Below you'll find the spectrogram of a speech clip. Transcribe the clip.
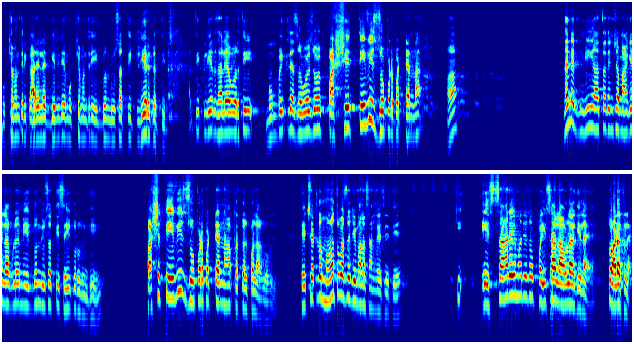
मुख्यमंत्री कार्यालयात गेलेले मुख्यमंत्री एक दोन दिवसात ती क्लिअर करतील. आणि ती क्लिअर झाल्यावरती मुंबईतल्या जवळजवळ पाचशे तेवीस झोपडपट्ट्यांना हा? नाही नाही मी आता त्यांच्या मागे लागलोय मी एक दोन दिवसात ती सही करून घेईन. पाचशे तेवीस झोपडपट्ट्यांना हा प्रकल्प लागू होईल. ह्याच्यातलं महत्वाचं जे मला सांगायचं ते की एस आर ए मध्ये जो पैसा लावला गेलाय तो अडकलाय.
